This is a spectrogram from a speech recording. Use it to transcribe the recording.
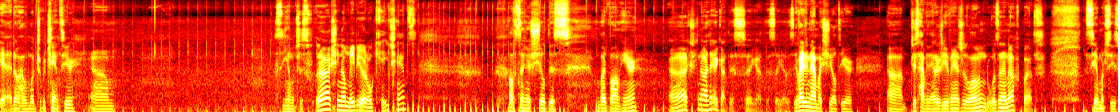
Yeah, I don't have much of a chance here. Um, see how much this. Uh, actually, no, maybe an okay chance. I'll sing a shield this mud bomb here. Uh, actually, no, I think I got this. I got this. I got this. If I didn't have my shield here, um, just having the energy advantage alone wasn't enough. But let's see how much these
